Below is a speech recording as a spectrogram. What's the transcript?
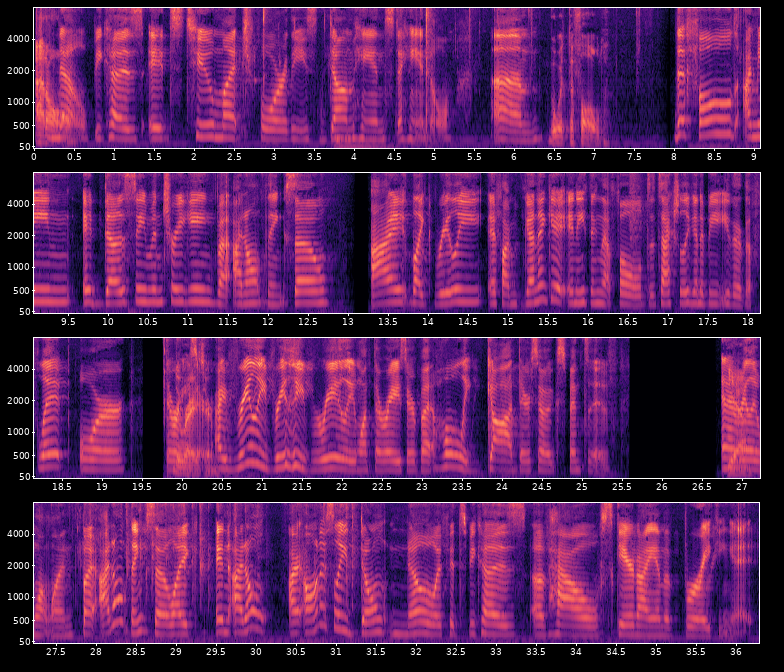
at all. No, because it's too much for these dumb hands to handle. Um, But with the Fold, the fold, I mean, it does seem intriguing, but I don't think so. I like really, if I'm gonna get anything that folds, it's actually gonna be either the flip or the, The Razr. Razr. I really, really, really want the Razr, but holy god, they're so expensive. And Yeah. I really want one. But I don't think so. Like and I don't I honestly don't know if it's because of how scared I am of breaking it.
